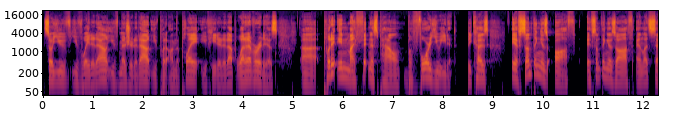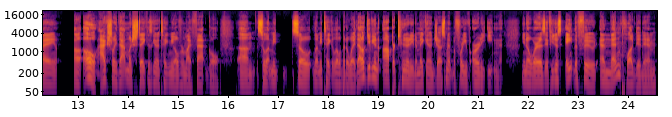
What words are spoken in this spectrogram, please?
So you've you've weighed it out, you've measured it out, you've put it on the plate, you've heated it up, whatever it is. Uh, put it in MyFitnessPal before you eat it because if something is off, if something is off, and let's say uh, oh, actually, that much steak is going to take me over my fat goal. Um, so let me so let me take a little bit away. That'll give you an opportunity to make an adjustment before you've already eaten it. You know, whereas if you just ate the food and then plugged it in,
